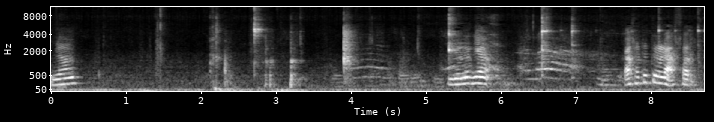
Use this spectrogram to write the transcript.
Ya. Yo lo que Kasih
